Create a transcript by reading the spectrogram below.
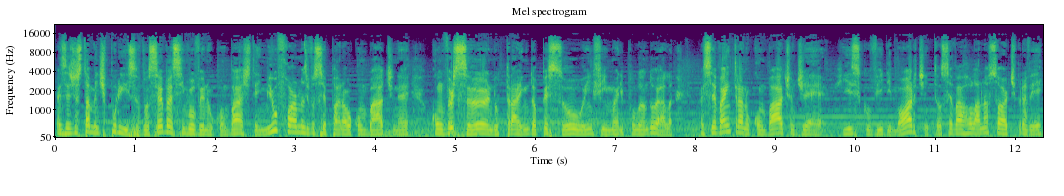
Mas é justamente por isso. Você vai se envolver no combate, tem mil formas de você parar o combate, né? Conversando, traindo a pessoa, enfim, manipulando ela. Mas você vai entrar no combate onde é risco, vida e morte, então você vai rolar na sorte para ver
